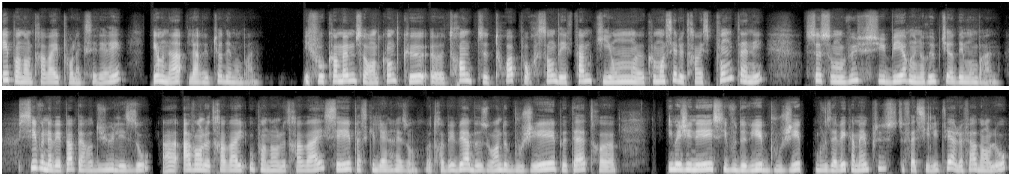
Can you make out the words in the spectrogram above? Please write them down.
et pendant le travail pour l'accélérer. Et on a la rupture des membranes. Il faut quand même se rendre compte que 33% euh, des femmes qui ont euh, commencé le travail spontané se sont vues subir une rupture des membranes. Si vous n'avez pas perdu les os euh, avant le travail ou pendant le travail, c'est parce qu'il y a une raison. Votre bébé a besoin de bouger, peut-être. Imaginez si vous deviez bouger, vous avez quand même plus de facilité à le faire dans l'eau.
